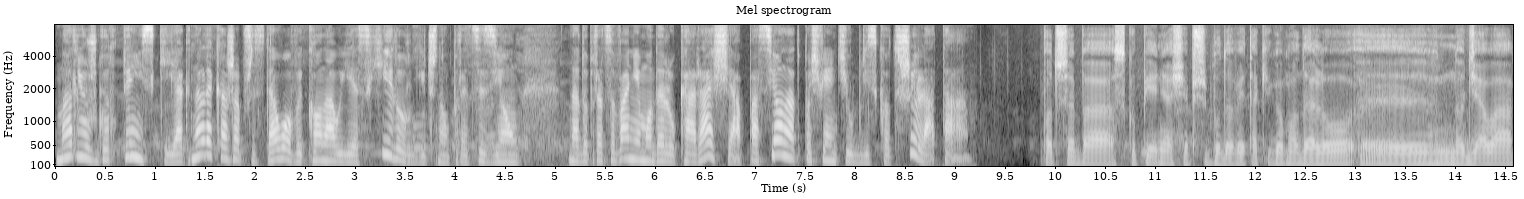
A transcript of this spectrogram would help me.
Mariusz Gortyński, jak na lekarza przystało, wykonał je z chirurgiczną precyzją. Na dopracowanie modelu Karasia pasjonat poświęcił blisko 3 lata. Potrzeba skupienia się przy budowie takiego modelu yy, no działa,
